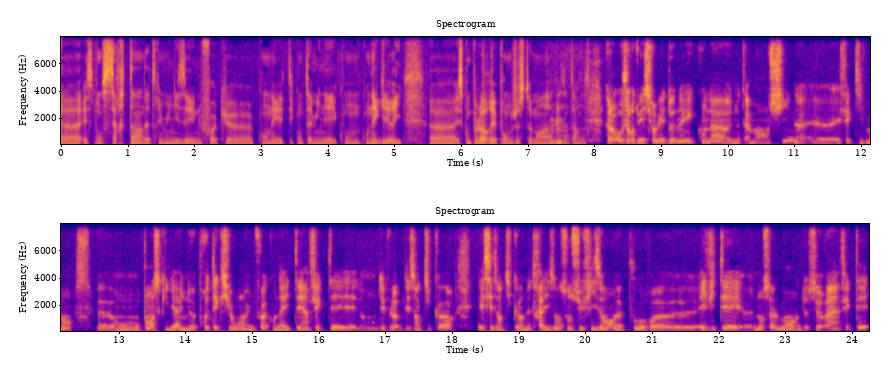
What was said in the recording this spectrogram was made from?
euh, Est-on certain d'être immunisé une fois que qu'on ait été contaminé et qu'on est guéri? Est-ce qu'on peut leur répondre justement à nos internautes? Alors aujourd'hui, sur les données qu'on a, notamment en Chine, effectivement, on, pense qu'il y a une protection. Une fois qu'on a été infecté, on développe des anticorps et ces anticorps neutralisants sont suffisants pour éviter non seulement de se réinfecter, infecté,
